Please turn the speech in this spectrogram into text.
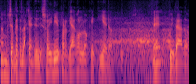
Muchas veces la gente dice, soy libre porque hago lo que quiero. Eh, cuidado,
